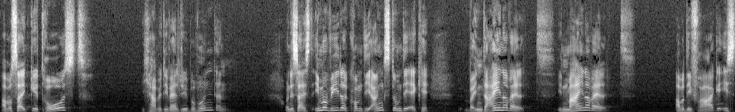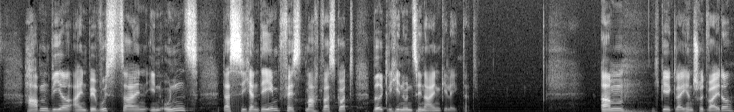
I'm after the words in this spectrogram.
aber seid getrost, ich habe die Welt überwunden. Und das heißt, immer wieder kommt die Angst um die Ecke. In deiner Welt, in meiner Welt. Aber die Frage ist, haben wir ein Bewusstsein in uns, das sich an dem festmacht, was Gott wirklich in uns hineingelegt hat? Ähm, ich gehe gleich einen Schritt weiter.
